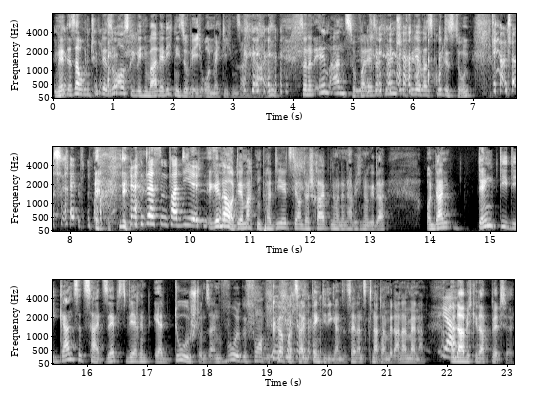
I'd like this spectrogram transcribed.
Ne, das ist auch ein Typ, der so ausgeglichen war, der liegt nicht so wie ich ohnmächtig in seinem Garten, sondern im Anzug, weil er sagt, Mensch, ich will dir was Gutes tun. Der unterschreibt. Währenddessen ein paar Deals. Genau, der macht ein paar Deals, der unterschreibt nur und dann habe ich nur gedacht. Und dann denkt die die ganze Zeit, selbst während er duscht und seinen wohlgeformten Körper zeigt, denkt die die ganze Zeit ans Knattern mit anderen Männern. Ja. Und da habe ich gedacht, bitte.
